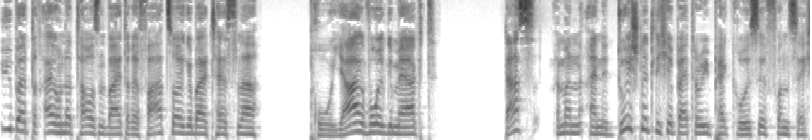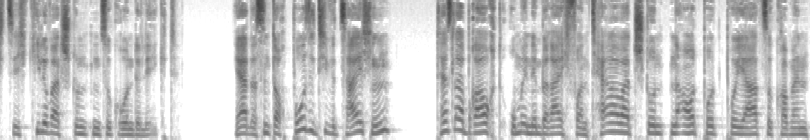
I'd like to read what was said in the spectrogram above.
über 300.000 weitere Fahrzeuge bei Tesla pro Jahr wohlgemerkt. Das, wenn man eine durchschnittliche Battery Pack Größe von 60 Kilowattstunden zugrunde legt. Ja, das sind doch positive Zeichen, Tesla braucht, um in den Bereich von Terawattstunden Output pro Jahr zu kommen,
